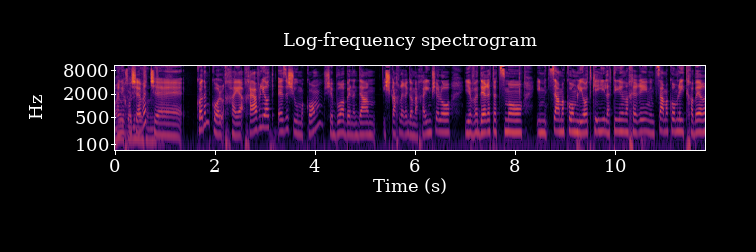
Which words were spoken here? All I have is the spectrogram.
אני חושבת הראשונים שלך? שקודם כל, חי... חייב להיות איזשהו מקום שבו הבן אדם ישכח לרגע מהחיים שלו, יבדר את עצמו, ימצא מקום להיות קהילתי עם אחרים, ימצא מקום להתחבר.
